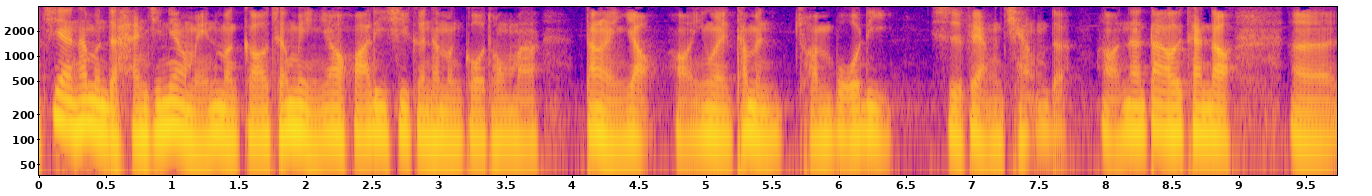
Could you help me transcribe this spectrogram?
既然他们的含金量没那么高，成品要花力气跟他们沟通吗？当然要啊，因为他们传播力是非常强的啊。那大家会看到，呃，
